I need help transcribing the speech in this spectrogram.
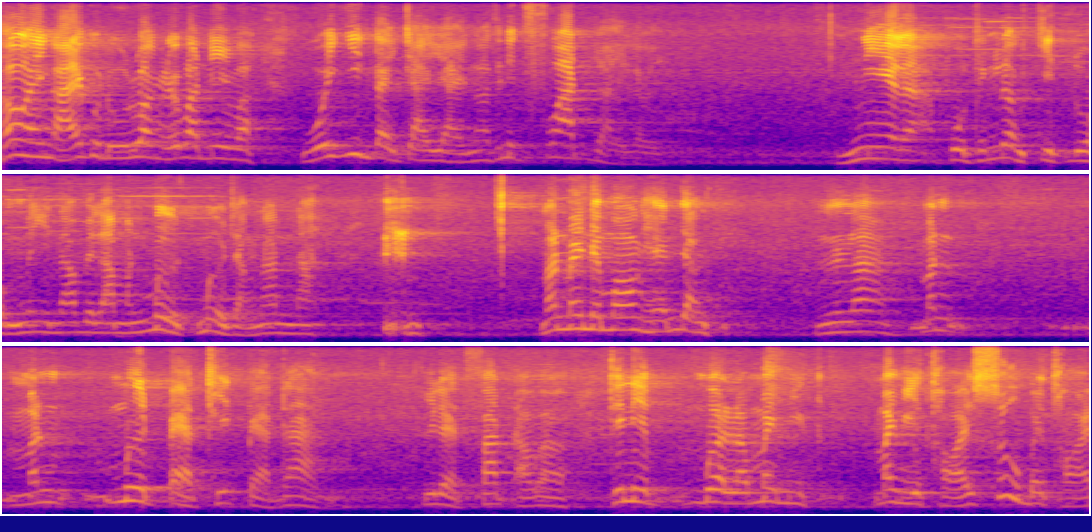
ท้องให้หงายกูดูร่วงหรือวันนี้วะโว้ยยิ่งได้ใจใหญ่เนาะทีนี้ฟาดใหญ่เลย นี่แหละพูดถึงเรื่องจิตดวงนี้นะเวลามันมืดมืดอย่างนั้นนะมันไม่ได้มองเห็นอย่างนะมันมันมืดแปดทิศแปดด้านกิเลสฟัดเอาเอาที่นี่เมื่อเราไม่มี ไม่มีถอยสู้ไปถอย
